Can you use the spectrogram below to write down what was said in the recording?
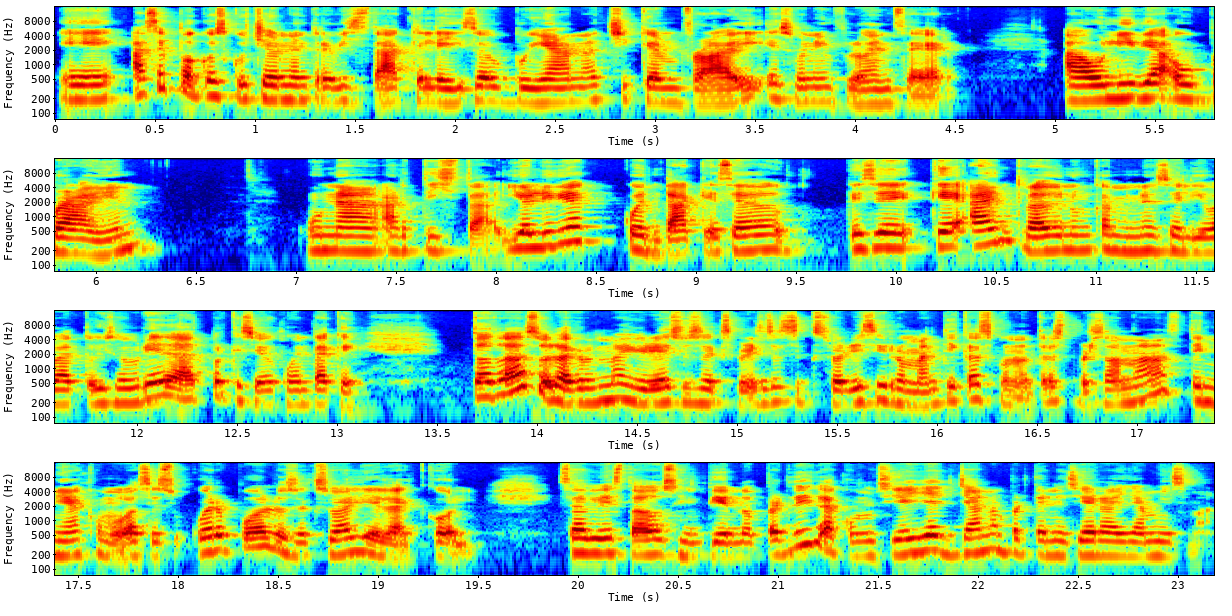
Eh, hace poco escuché una entrevista que le hizo Brianna Chicken Fry, es una influencer, a Olivia O'Brien, una artista. Y Olivia cuenta que, se ha, que, se, que ha entrado en un camino de celibato y sobriedad porque se dio cuenta que todas o la gran mayoría de sus experiencias sexuales y románticas con otras personas tenía como base su cuerpo, lo sexual y el alcohol. Se había estado sintiendo perdida, como si ella ya no perteneciera a ella misma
